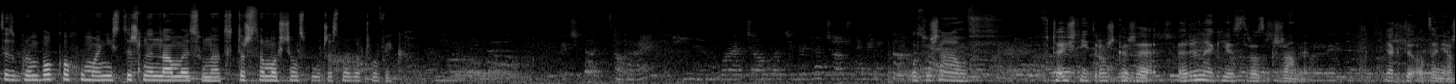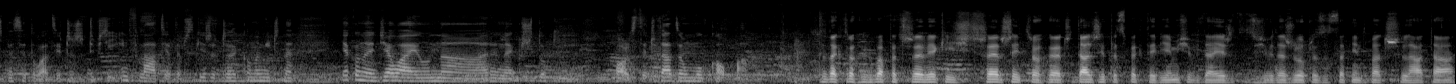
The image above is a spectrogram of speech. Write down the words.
to jest głęboko humanistyczny namysł nad tożsamością współczesnego człowieka. Usłyszałam wcześniej troszkę, że rynek jest rozgrzany. Jak ty oceniasz tę sytuację? Czy rzeczywiście inflacja, te wszystkie rzeczy ekonomiczne, jak one działają na rynek sztuki w Polsce? Czy dadzą mu kopa? To tak trochę chyba patrzę w jakiejś szerszej trochę, czy dalszej perspektywie. Mi się wydaje, że to, co się wydarzyło przez ostatnie 2-3 lata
